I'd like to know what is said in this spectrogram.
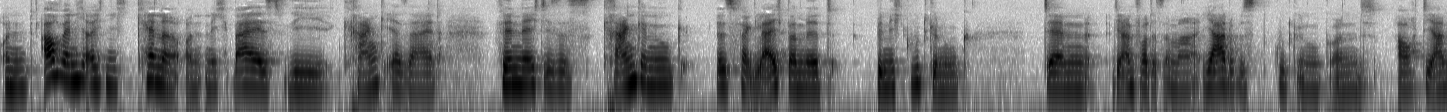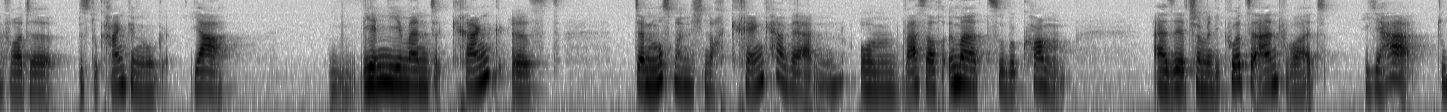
Und auch wenn ich euch nicht kenne und nicht weiß, wie krank ihr seid, finde ich, dieses krank genug ist vergleichbar mit bin ich gut genug. Denn die Antwort ist immer, ja, du bist gut genug. Und auch die Antwort, bist du krank genug? Ja. Wenn jemand krank ist, dann muss man nicht noch kränker werden, um was auch immer zu bekommen. Also jetzt schon mal die kurze Antwort. Ja, du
